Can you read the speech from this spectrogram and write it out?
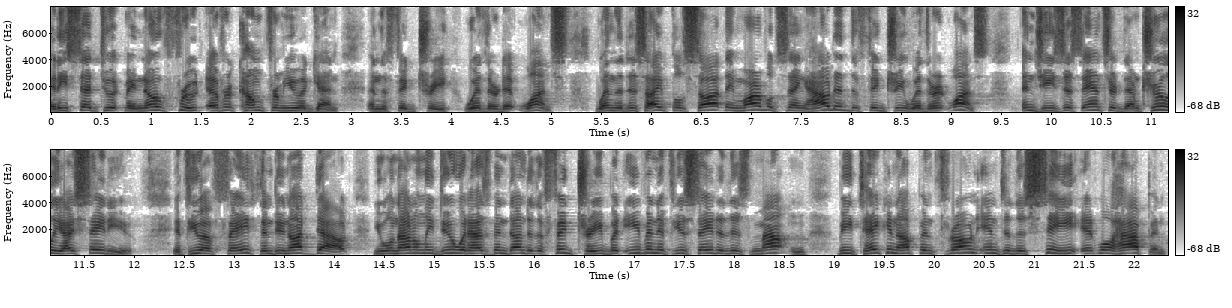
And he said to it, May no fruit ever come from you again. And the fig tree withered at once. When the disciples saw it, they marveled, saying, How did the fig tree wither at once? And Jesus answered them, Truly I say to you, if you have faith and do not doubt, you will not only do what has been done to the fig tree, but even if you say to this mountain, Be taken up and thrown into the sea, it will happen.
